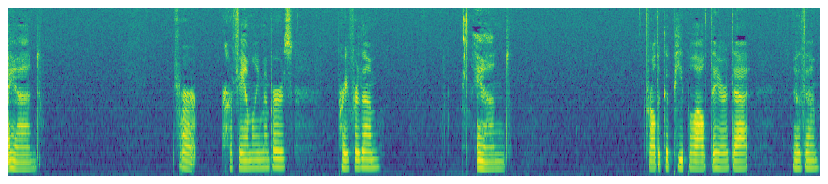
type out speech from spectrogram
and for her family members, pray for them, and for all the good people out there that know them.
